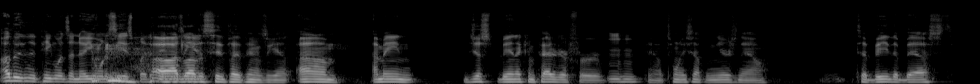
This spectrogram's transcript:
Other than the Penguins, I know you want to see us play the Oh, Penguins. I'd love again. to see the play the Penguins again. Um, I mean, just being a competitor for Mhm. you know twenty something years now, to be the best,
